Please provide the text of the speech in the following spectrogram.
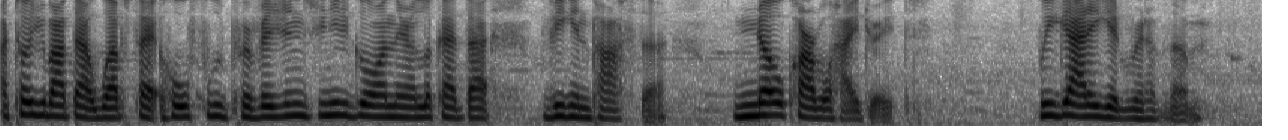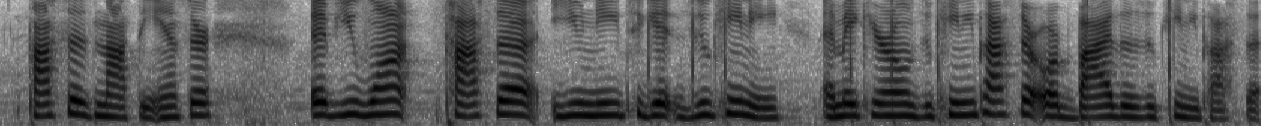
I told you about that website, Whole Food Provisions. You need to go on there and look at that vegan pasta. No carbohydrates. We got to get rid of them. Pasta is not the answer. If you want pasta, you need to get zucchini and make your own zucchini pasta or buy the zucchini pasta.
